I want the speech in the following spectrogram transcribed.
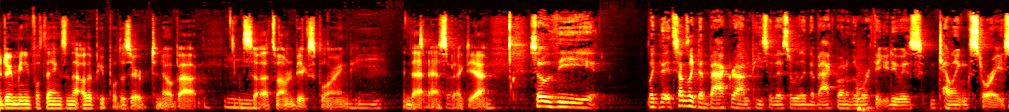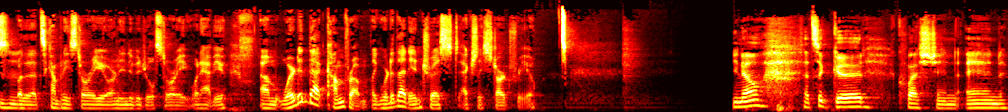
are doing meaningful things and that other people deserve to know about. And So that's what I'm going to be exploring mm. in that aspect. Yeah. So the like the, it sounds like the background piece of this, or really the backbone of the work that you do, is telling stories, mm-hmm. whether that's a company story or an individual story, what have you. Um, where did that come from? Like, where did that interest actually start for you? You know, that's a good question. And,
